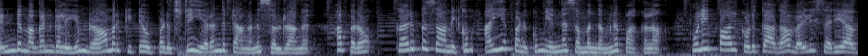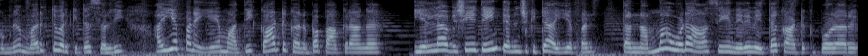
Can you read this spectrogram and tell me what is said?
ரெண்டு மகன்களையும் ராமர் கிட்ட ஒப்படைச்சிட்டு இறந்துட்டாங்கன்னு சொல்றாங்க. அப்புறம் கருப்பசாமிக்கும் ஐயப்பனுக்கும் என்ன சம்பந்தம்னு பார்க்கலாம். புலிப்பால் கொடுத்தாதான் வலி சரியாகும்னு மருத்துவர்கிட்ட சொல்லி ஐயப்பனை ஏமாத்தி காட்டுக்கு அனுப்ப பாக்குறாங்க. எல்லா விஷயத்தையும் தெரிஞ்சுக்கிட்ட ஐயப்பன் தன் அம்மாவோட ஆசையை நிறைவேற்ற காட்டுக்கு போறாரு.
